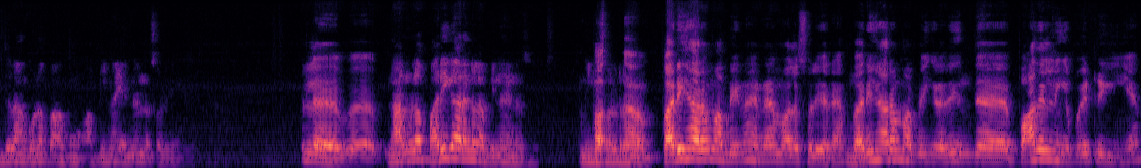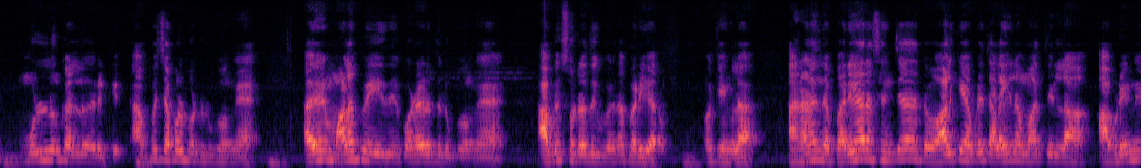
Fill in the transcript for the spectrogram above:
இதெல்லாம் குணமாகும் அப்படின்னா என்னென்ன சொல்லுவீங்க? இல்ல நார்மலா பரிகாரங்கள் அப்படின்னா என்ன சார்? பரிகாரம் அப்படின்னா என்ன முதல்ல சொல்லிடுறேன். பரிகாரம் அப்படிங்கிறது இந்த பாதையில நீங்க போயிட்டு இருக்கீங்க. முள்ளும் கல்லும் இருக்கு. அப்ப செப்பல் போட்டுட்டு போங்க. அதே மழை பெய்யுது குடை எடுத்துட்டு போங்க. அப்படின்னு சொல்றதுக்கு பேர் தான் பரிகாரம். ஓகேங்களா? அதனால இந்த பரிகாரம் செஞ்சா இந்த வாழ்க்கையை அப்படியே தலைகீழ மாத்திடலாம் அப்படின்னு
